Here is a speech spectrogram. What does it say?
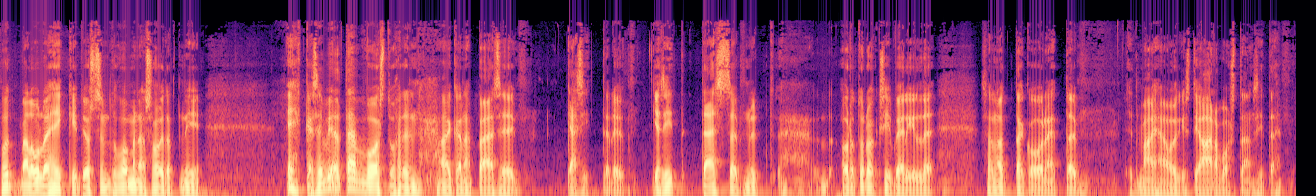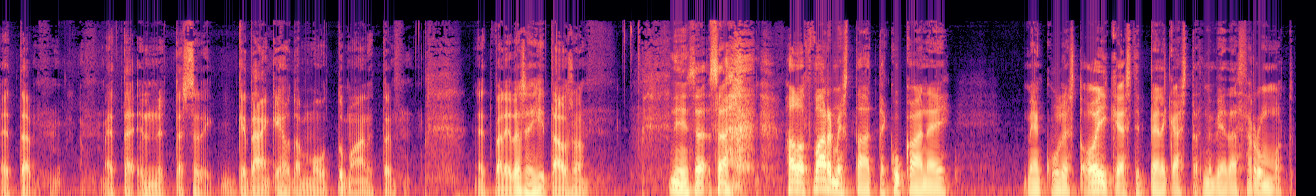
Mutta mä luulen Heikki, että jos sä nyt huomenna soitat, niin ehkä se vielä tämän vuosituhannen aikana pääsee käsittelyyn. Ja sitten tässä nyt ortodoksivelille sanottakoon, että, että mä ihan oikeasti arvostan sitä, että, että en nyt tässä ketään kehota muuttumaan, että, että välillä se hitaus on Niin, sä, sä haluat varmistaa, että kukaan ei meidän kuulijoista oikeasti pelkästään, että me vietäisiin rummut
